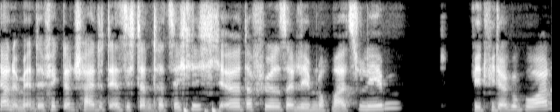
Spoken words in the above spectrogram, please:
Ja, und im Endeffekt entscheidet er sich dann tatsächlich äh, dafür, sein Leben nochmal zu leben wird wiedergeboren.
